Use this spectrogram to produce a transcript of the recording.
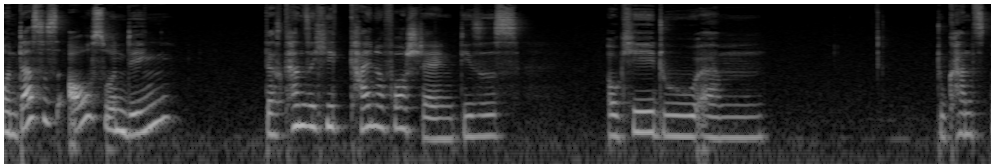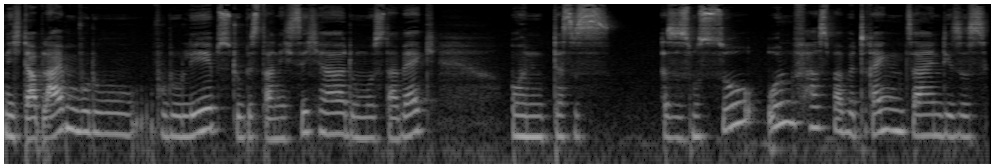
Und das ist auch so ein Ding, das kann sich hier keiner vorstellen. Dieses, okay, du, ähm, du kannst nicht da bleiben, wo du, wo du lebst, du bist da nicht sicher, du musst da weg. Und das ist, also es muss so unfassbar bedrängend sein, dieses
